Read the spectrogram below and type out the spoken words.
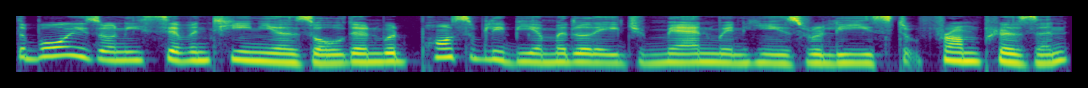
The boy is only 17 years old and would possibly be a middle aged man when he is released from prison.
